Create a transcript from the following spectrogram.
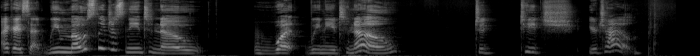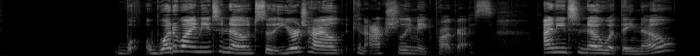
Like I said, we mostly just need to know what we need to know to teach your child. What do I need to know so that your child can actually make progress? I need to know what they know.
